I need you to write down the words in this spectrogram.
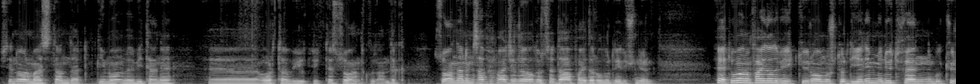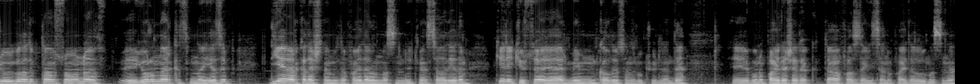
işte normal standart limon ve bir tane orta büyüklükte soğan kullandık. Soğanlarımız hafif acılı olursa daha faydalı olur diye düşünüyorum. Evet umarım faydalı bir kür olmuştur diyelim. Lütfen bu kürü uyguladıktan sonra e, yorumlar kısmına yazıp diğer arkadaşlarımızın faydalanmasını lütfen sağlayalım. Gerekirse eğer memnun kalırsanız bu kürden de e, bunu paylaşarak daha fazla insanın faydalı olmasını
